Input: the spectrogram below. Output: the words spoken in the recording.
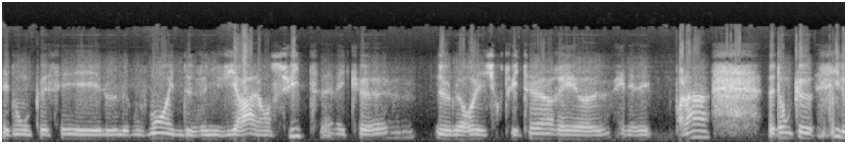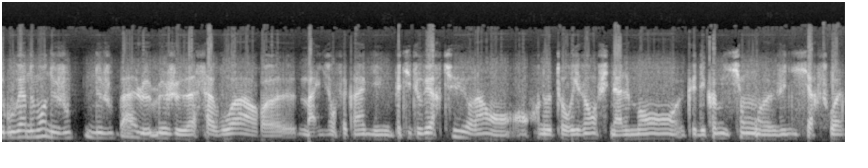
Et donc euh, c'est le, le, mouvement est devenu viral ensuite avec le, relais sur Twitter et, et voilà. Donc si le gouvernement ne joue ne joue pas le, le jeu, à savoir, bah, ils ont fait quand même une petite ouverture hein, en, en, autorisant finalement que des commissions judiciaires soient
